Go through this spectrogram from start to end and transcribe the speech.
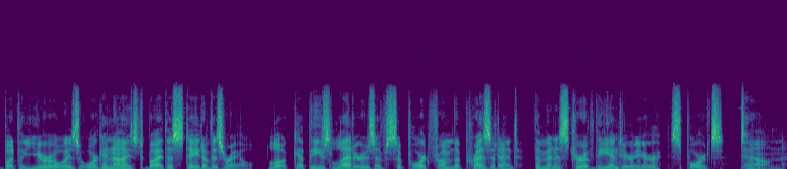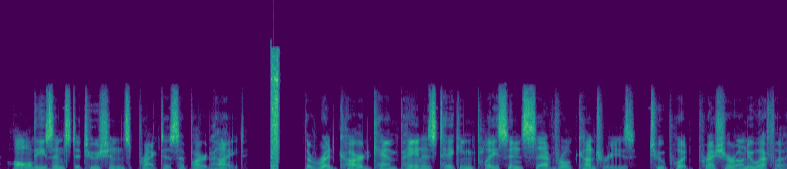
But the Euro is organized by the State of Israel. Look at these letters of support from the President, the Minister of the Interior, Sports, Town. All these institutions practice apartheid. The Red Card campaign is taking place in several countries to put pressure on UEFA.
